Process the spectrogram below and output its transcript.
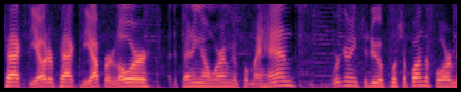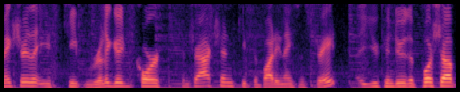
pec, the outer pec, the upper, lower, depending on where I'm gonna put my hands. We're going to do a push-up on the floor. Make sure that you keep really good core contraction, keep the body nice and straight. You can do the push-up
